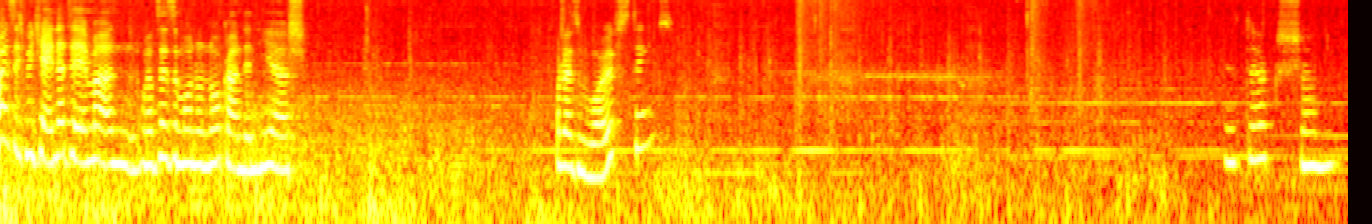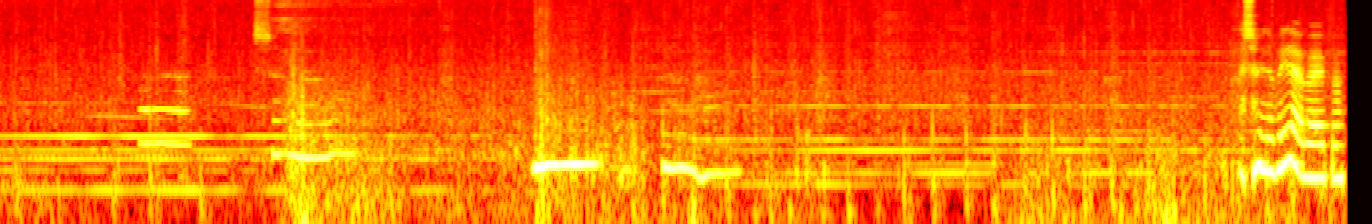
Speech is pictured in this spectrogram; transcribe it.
Ich weiß nicht, mich erinnert er immer an Prinzessin Mononoke, an den Hirsch. Oder ist ein Wolfsdings? Reduction. Schon wieder wieder Wölfe.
